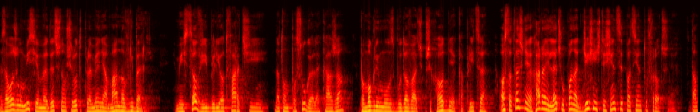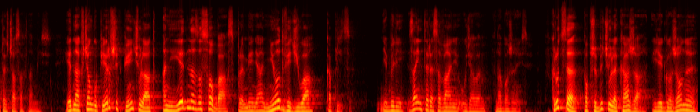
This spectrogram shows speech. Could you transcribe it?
założył misję medyczną wśród plemienia Mano w Liberii. Miejscowi byli otwarci na tą posługę lekarza, pomogli mu zbudować przychodnie, kaplice. Ostatecznie Harley leczył ponad 10 tysięcy pacjentów rocznie w tamtych czasach na misji. Jednak w ciągu pierwszych pięciu lat ani jedna z osoba z plemienia nie odwiedziła kaplicy. Nie byli zainteresowani udziałem w nabożeństwie. Wkrótce po przybyciu lekarza i jego żony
